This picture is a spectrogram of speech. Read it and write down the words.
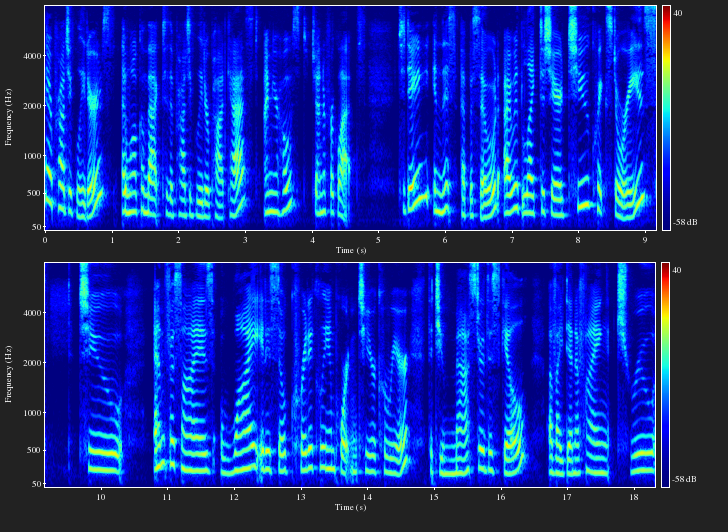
there, project leaders, and welcome back to the Project Leader Podcast. I'm your host, Jennifer Glatz. Today, in this episode, I would like to share two quick stories to emphasize why it is so critically important to your career that you master the skill of identifying true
